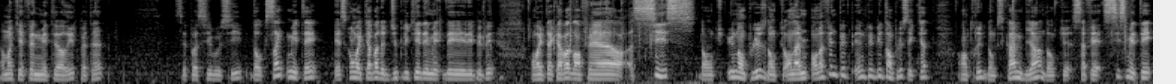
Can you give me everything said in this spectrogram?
À moins qu'il ait fait une météorite, peut-être. C'est possible aussi. Donc, 5 mété. Est-ce qu'on va être capable de dupliquer des, des, PP On va être capable d'en faire 6. Donc, une en plus. Donc, on a, on a fait une, une pépite en plus et 4 en truc. Donc, c'est quand même bien. Donc, ça fait 6 mété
